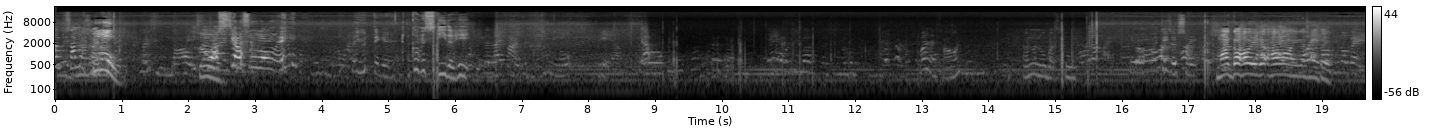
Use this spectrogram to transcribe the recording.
some some of Whoa! Wow, so long eh. Then you take eh. I could see the head. What's that sound? I don't know, but it's cool. Yeah, I think it's a snake. My god, how you got, how long are you guys gonna take?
